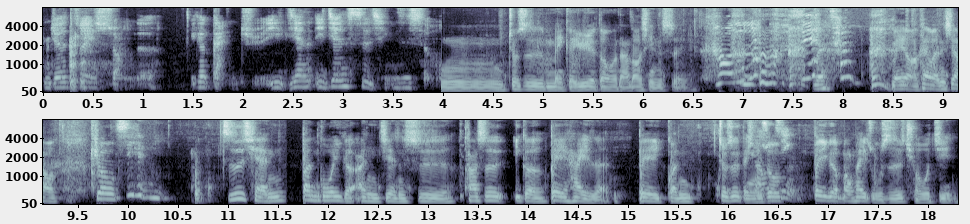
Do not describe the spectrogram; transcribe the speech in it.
你觉得最爽的一个感觉，一件一件事情是什么？嗯，就是每个月都有拿到薪水，好累，没有开玩笑。就谢谢你。之前办过一个案件是，他是一个被害人被关，就是等于说被一个帮派组织囚禁。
